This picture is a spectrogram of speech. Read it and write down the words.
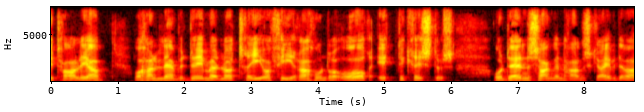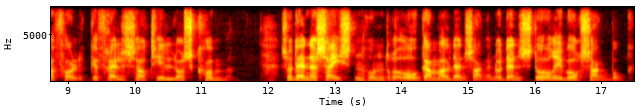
Italia, og han levde mellom 300 og 400 år etter Kristus. Og den sangen han skrev, det var 'Folkefrelser til oss kom'. Så den er 1600 år gammel, den sangen, og den står i vår sangbok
